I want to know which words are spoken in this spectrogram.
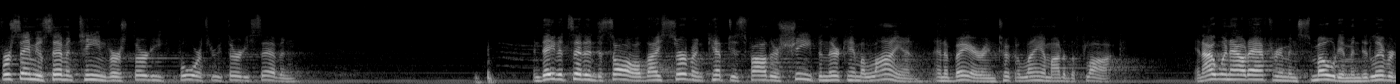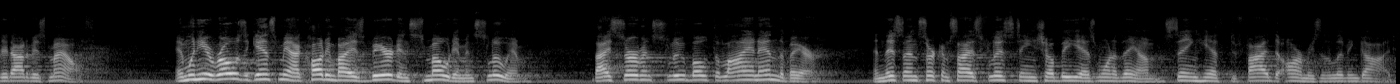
1 Samuel 17, verse 34 through 37. And David said unto Saul, Thy servant kept his father's sheep, and there came a lion and a bear, and took a lamb out of the flock. And I went out after him, and smote him, and delivered it out of his mouth. And when he arose against me, I caught him by his beard, and smote him, and slew him. Thy servant slew both the lion and the bear. And this uncircumcised Philistine shall be as one of them, seeing he hath defied the armies of the living God.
